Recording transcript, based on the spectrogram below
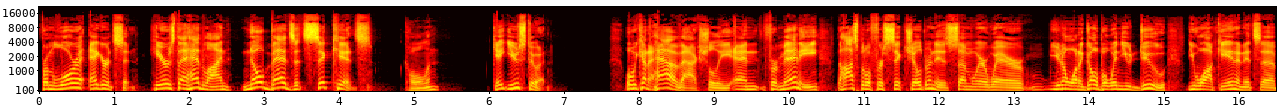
from Laura Eggertson. Here's the headline No beds at sick kids. Colon. Get used to it. Well, we kind of have actually. And for many, the hospital for sick children is somewhere where you don't want to go. But when you do, you walk in and it's a,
